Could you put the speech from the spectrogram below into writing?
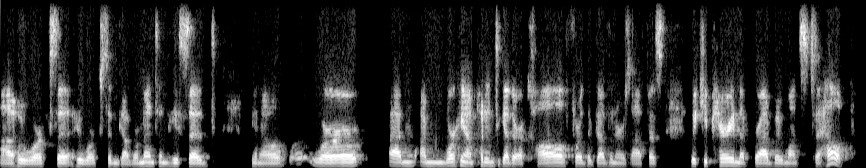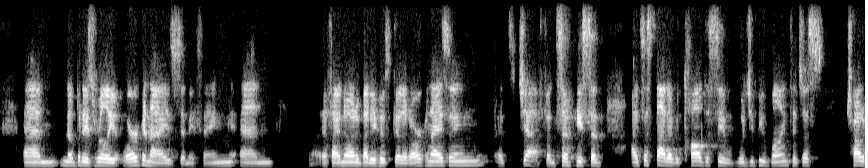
uh, who works at, who works in government, and he said, you know, we're I'm I'm working on putting together a call for the governor's office. We keep hearing that Broadway wants to help, and nobody's really organized anything. And if I know anybody who's good at organizing, it's Jeff. And so he said, I just thought I would call to see, would you be willing to just try to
